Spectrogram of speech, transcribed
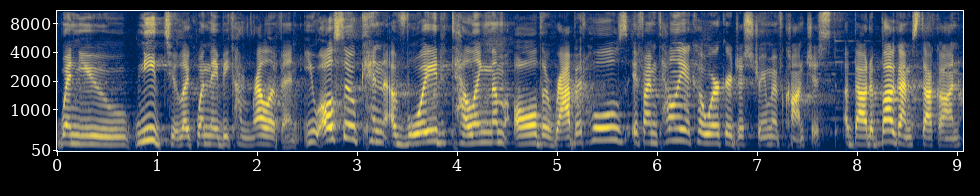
when you need to, like when they become relevant. You also can avoid telling them all the rabbit holes. If I'm telling a coworker just stream of conscious about a bug I'm stuck on,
